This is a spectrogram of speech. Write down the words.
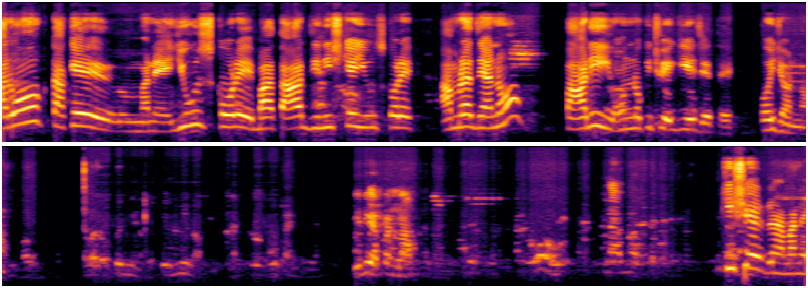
আরও তাকে মানে ইউজ করে বা তার জিনিসকে ইউজ করে আমরা যেন পারি অন্য কিছু এগিয়ে যেতে ওই জন্য। দিদি আপনার নাম? কিসের মানে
